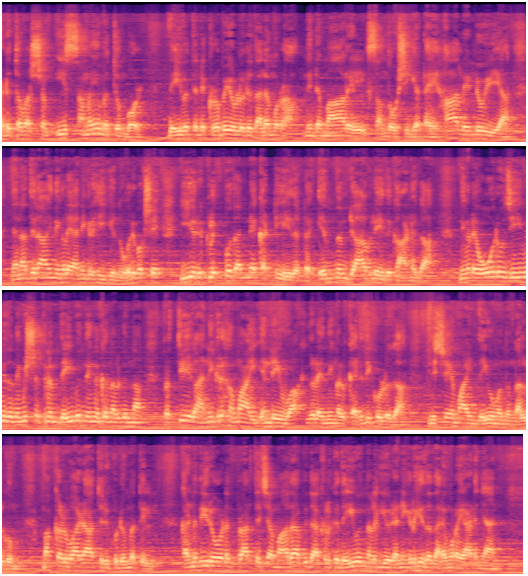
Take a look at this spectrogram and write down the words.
അടുത്ത വർഷം ഈ സമയമെത്തുമ്പോൾ ദൈവത്തിന്റെ കൃപയുള്ളൊരു തലമുറ നിന്റെ മാറിൽ സന്തോഷിക്കട്ടെ. ഹാലെല്ലൂയ്യ ഞാൻ അതിനായി നിങ്ങളെ അനുഗ്രഹിക്കുന്നു. ഒരുപക്ഷെ ഈ ഒരു ക്ലിപ്പ് തന്നെ കട്ട് ചെയ്തിട്ട് എന്നും രാവിലെ ഇത് കാണുക. നിങ്ങളുടെ ഓരോ ജീവിത നിമിഷത്തിലും ദൈവം നിങ്ങൾക്ക് നൽകുന്ന പ്രത്യേക അനുഗ്രഹമായി എന്റെ ഈ വാക്കുകളെ നിങ്ങൾ കരുതിക്കൊള്ളുക. നിശ്ചയമായും ദൈവമെന്ന് നൽകും. മക്കൾ വാഴാത്തൊരു കുടുംബത്തിൽ കണ്ണുനീരോടെ പ്രാർത്ഥിച്ച മാതാപിതാക്കൾക്ക് ദൈവം നൽകിയ ഒരു അനുഗ്രഹീത തലമുറയാണ് ഞാൻ.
